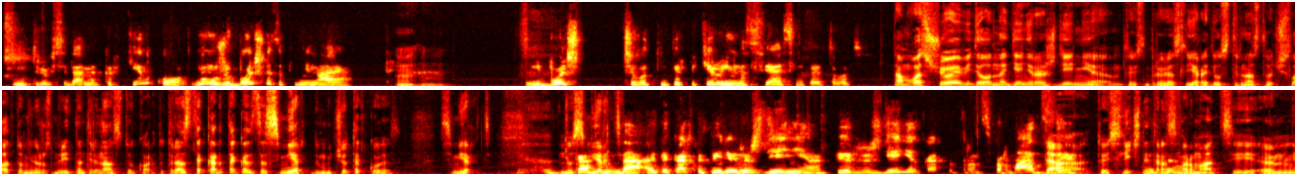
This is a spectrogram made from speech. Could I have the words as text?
смотрю всегда на картинку, ну, уже больше запоминаю. Угу. И больше вот интерпретирую именно связь вот эту вот. Там у вас еще я видела на день рождения, то есть, например, если я родился 13 числа, то мне нужно смотреть на 13 карту. 13 карта, оказывается, смерть. Думаю, что такое смерть? Но как, смерть... Да, это карта перерождения. Перерождение, карта трансформации. Да, то есть личной это... трансформации. Эм,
